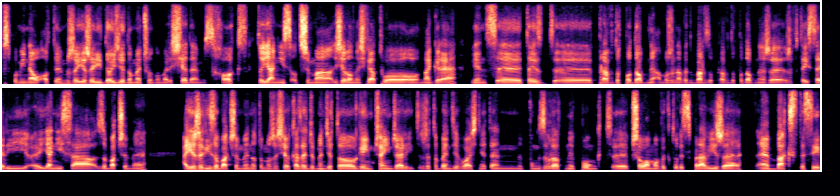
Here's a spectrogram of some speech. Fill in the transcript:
wspominał o tym, że jeżeli dojdzie do meczu numer 7 z Hawks, to Janis otrzyma zielone światło na grę, więc to jest prawdopodobne, a może nawet bardzo prawdopodobne, że, że w tej serii Janisa zobaczymy a jeżeli zobaczymy, no to może się okazać, że będzie to game changer i że to będzie właśnie ten punkt zwrotny, punkt e, przełomowy, który sprawi, że e, Bucks te, ser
